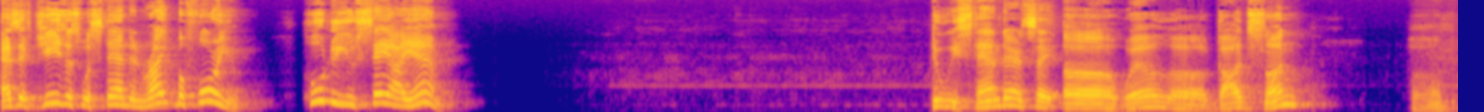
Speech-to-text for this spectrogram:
As if Jesus was standing right before you. Who do you say I am? Do we stand there and say, uh, well, uh, God's son? Um,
